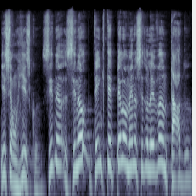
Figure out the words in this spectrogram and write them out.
isso é um risco? Se não, se não tem que ter pelo menos sido levantado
